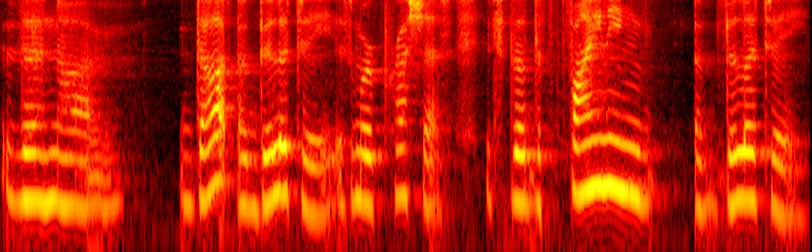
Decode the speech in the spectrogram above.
then um, that ability is more precious. It's the defining ability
